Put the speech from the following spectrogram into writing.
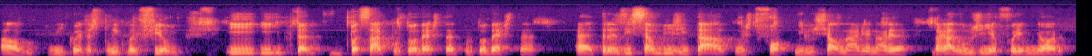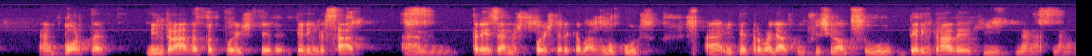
algo e coisas de película de filme, e, e, portanto passar por toda esta, por toda esta a transição digital, com este foco inicial na área, na área da radiologia, foi a melhor um, porta de entrada para depois ter, ter ingressado, um, três anos depois de ter acabado o meu curso uh, e ter trabalhado como profissional de saúde, ter entrado aqui na, na,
